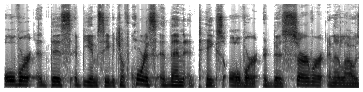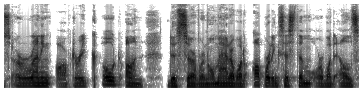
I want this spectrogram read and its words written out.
over this BMC, which of course then takes over the server and allows running arbitrary code on the server, no matter what operating system or what else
